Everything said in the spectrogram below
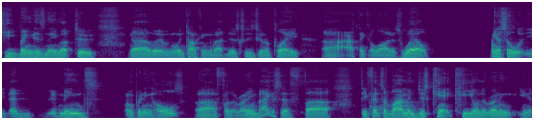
keep bringing his name up too uh, when, when, talking about this because he's going to play, uh, I think, a lot as well. Yeah, so it, it means opening holes uh, for the running backs. If uh, defensive linemen just can't key on the running, you know,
